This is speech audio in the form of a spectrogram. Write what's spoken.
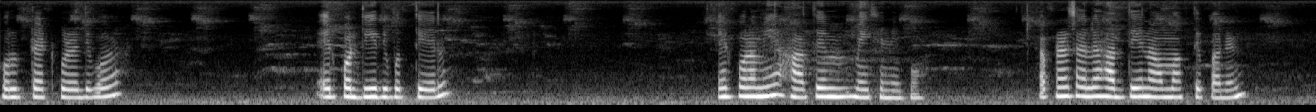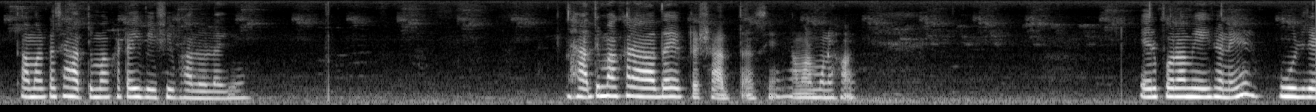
হলুদটা অ্যাড করে দেব। এরপর দিয়ে দিব তেল। এরপর আমি হাতে মেখে নেব। আপনারা চাইলে হাত দিয়ে নাও মাখতে পারেন। তো আমার কাছে হাতে মাখাটাই বেশি ভালো লাগে। হাতে মাখার আলাদাই একটা স্বাদ আছে, আমার মনে হয়। এরপর আমি এখানে পুর যে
